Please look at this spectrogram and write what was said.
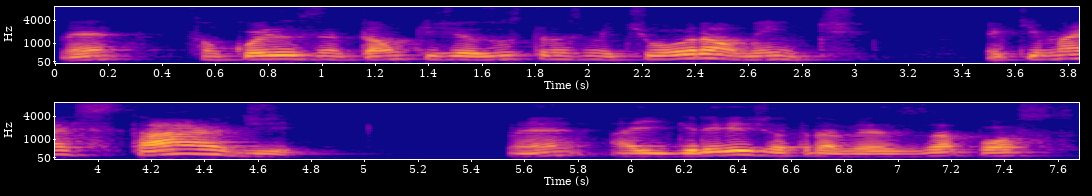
né? São coisas então que Jesus transmitiu oralmente e que mais tarde, né, a igreja através dos apóstolos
